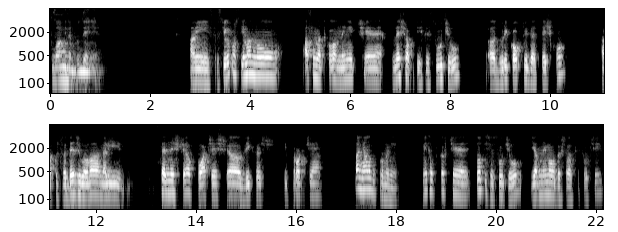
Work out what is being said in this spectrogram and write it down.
това ми наблюдение? Ами, със сигурност има, но аз съм на такова мнение, че нещо ако ти се е случило, дори колкото и да е тежко, ако сведеш глава, нали, седнеш, плачеш, викаш и прочее, това няма да го промени. Мисля такъв, че то ти се е случило, явно е имало защо да се случи,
